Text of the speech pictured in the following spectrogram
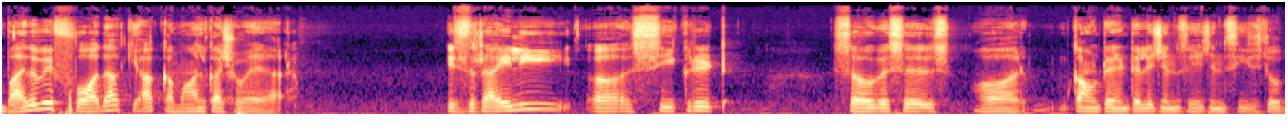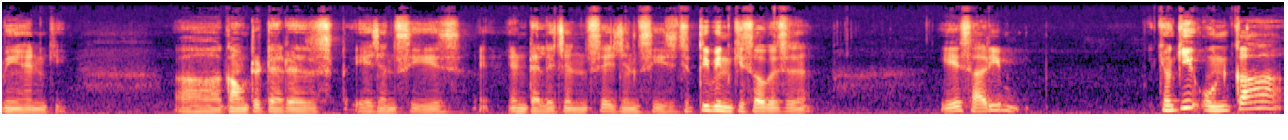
by the way Fauda क्या कमाल का शो है यार इसराइली सीक्रेट सर्विसेज़ और काउंटर इंटेलिजेंस एजेंसीज जो भी हैं इनकी counter terrorist agencies intelligence agencies जितनी भी इनकी सर्विसेज़ हैं, ये सारी, क्योंकि उनका,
